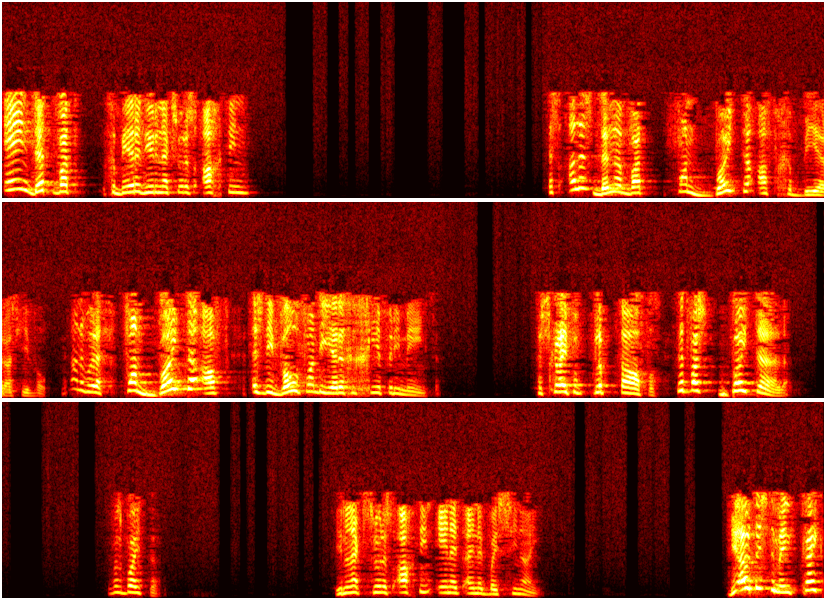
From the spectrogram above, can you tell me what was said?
en dit wat gebeur het hier in Eksodus 18 is alles dinge wat van buite af gebeur as jy wil. Met ander woorde, van buite af is die wil van die Here gegee vir die mense. Geskryf op kliptafels. Dit was buite hulle. Dit was buite. Hier in Eksodus 18 en uiteindelik by Sinai. Die Ou Testament kyk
